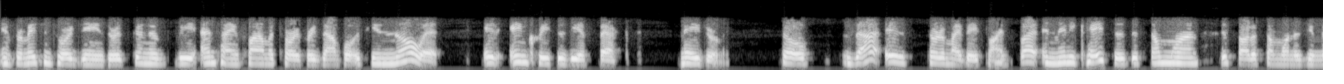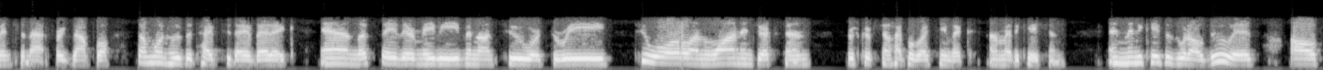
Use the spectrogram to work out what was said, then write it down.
information to our genes or it's going to be anti-inflammatory, for example, if you know it, it increases the effect majorly. So that is sort of my baseline. But in many cases, if someone, just thought of someone as you mentioned that, for example, someone who's a type 2 diabetic, and let's say they're maybe even on two or three, two oral and one injection prescription hypoglycemic uh, medication. In many cases, what I'll do is I'll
